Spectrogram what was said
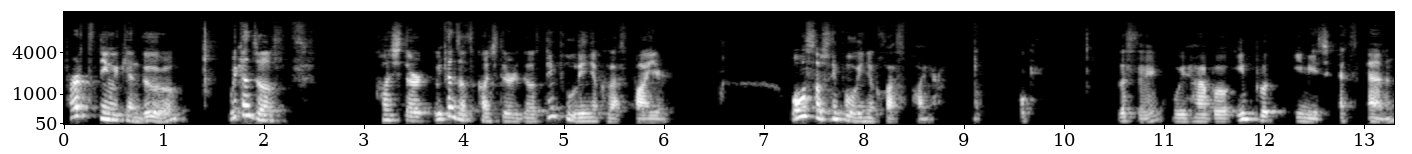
first thing we can do, we can just consider we can just consider the simple linear classifier. Also simple linear classifier? Okay, let's say we have an input image xn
